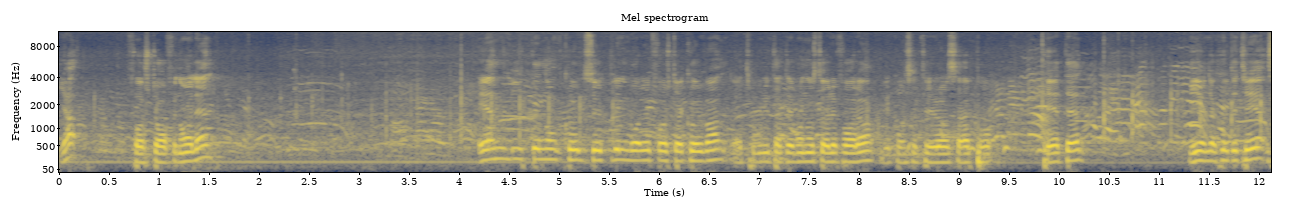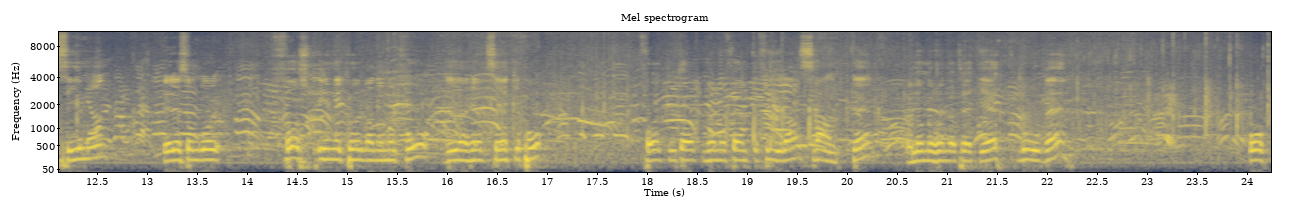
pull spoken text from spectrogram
Ja, första A-finalen. En liten omkullcykling var det i första kurvan. Jag tror inte att det var någon större fara. Vi koncentrerar oss här på Peter. 973, Simon är det som går först in i kurva nummer två. Det är jag helt säker på. Följt av nummer 54, Svante. Och nummer 131, Love. Och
